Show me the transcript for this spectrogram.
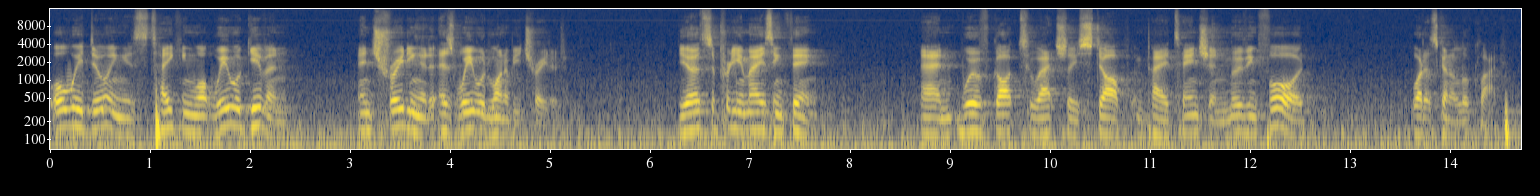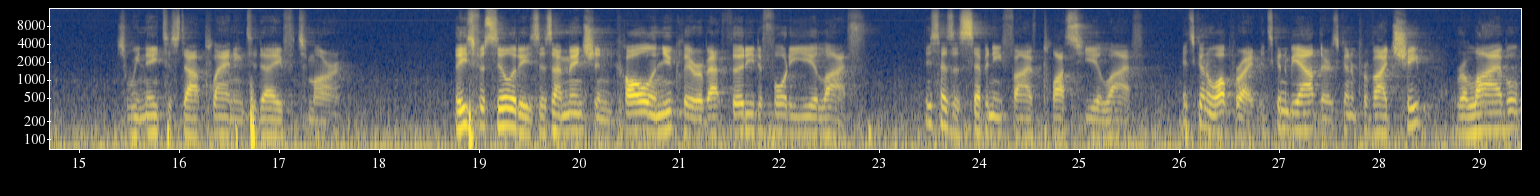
all we're doing is taking what we were given and treating it as we would want to be treated. Yeah, it's a pretty amazing thing. And we've got to actually stop and pay attention moving forward what it's going to look like. So we need to start planning today for tomorrow. These facilities, as I mentioned, coal and nuclear, are about 30 to 40 year life. This has a 75 plus year life. It's going to operate, it's going to be out there, it's going to provide cheap, reliable,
